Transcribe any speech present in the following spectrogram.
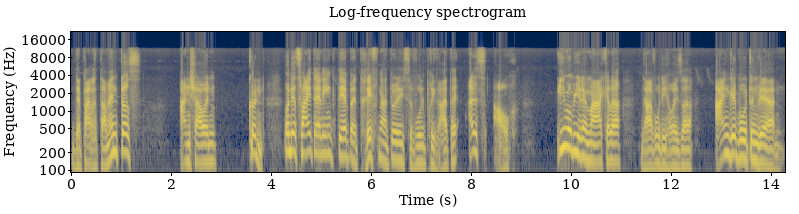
Departamentos anschauen könnt. Und der zweite Link, der betrifft natürlich sowohl private als auch Immobilienmakler, da wo die Häuser angeboten werden.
